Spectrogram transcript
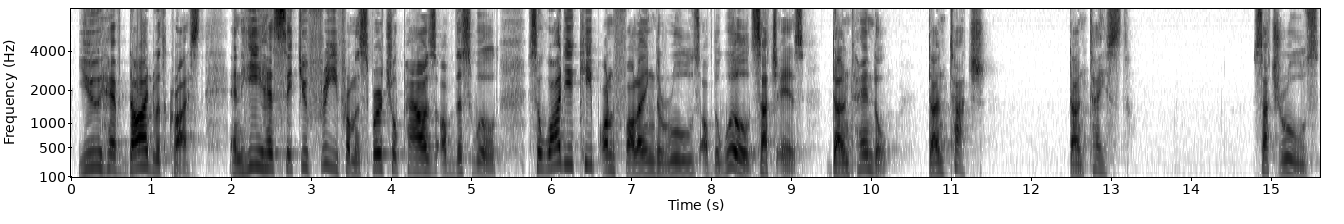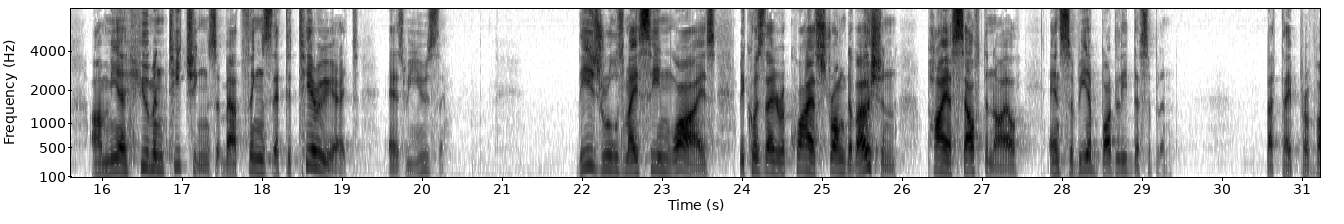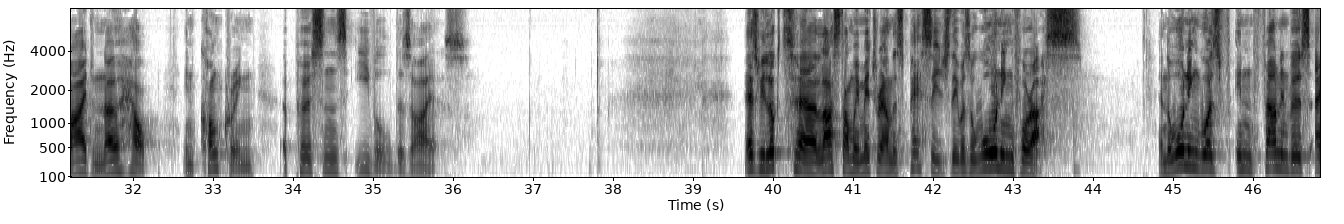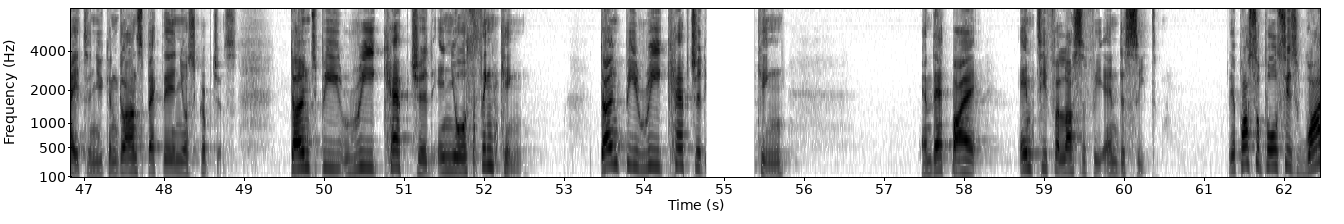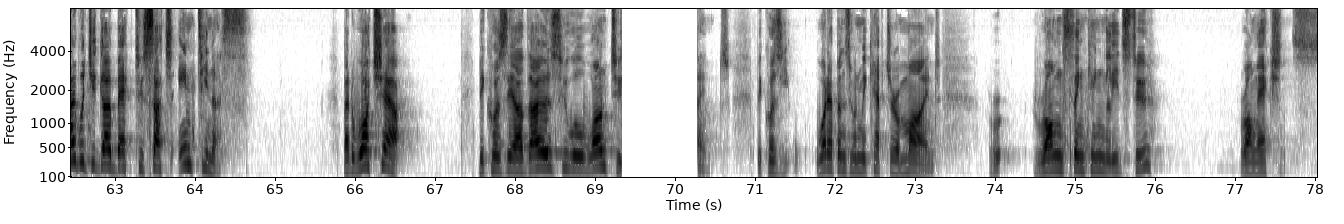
You have died with Christ, and He has set you free from the spiritual powers of this world. So why do you keep on following the rules of the world, such as don't handle, don't touch, don't taste? Such rules are mere human teachings about things that deteriorate as we use them. These rules may seem wise because they require strong devotion, pious self denial, and severe bodily discipline, but they provide no help in conquering a person's evil desires. As we looked uh, last time we met around this passage, there was a warning for us. And the warning was in, found in verse 8, and you can glance back there in your scriptures. Don't be recaptured in your thinking. Don't be recaptured in thinking, and that by empty philosophy and deceit. The Apostle Paul says, Why would you go back to such emptiness? But watch out, because there are those who will want to. Because what happens when we capture a mind? Wrong thinking leads to wrong actions.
